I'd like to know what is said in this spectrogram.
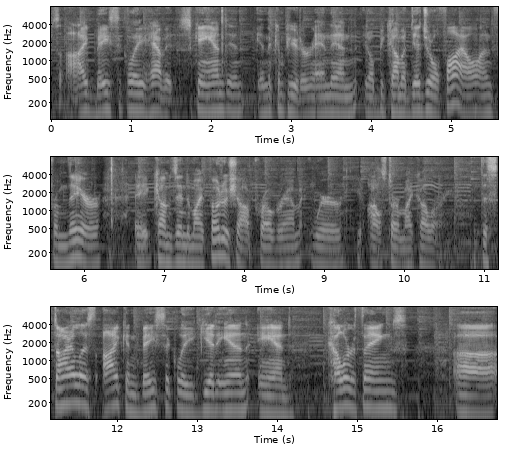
So I basically have it scanned in, in the computer and then it'll become a digital file and from there it comes into my Photoshop program where I'll start my coloring. The stylus, I can basically get in and color things uh,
